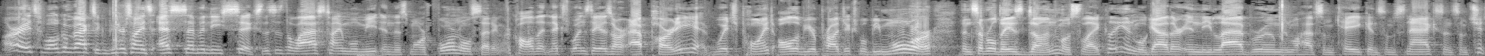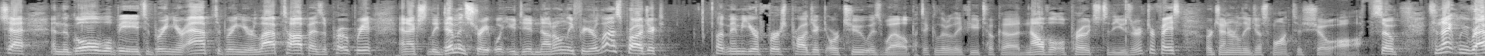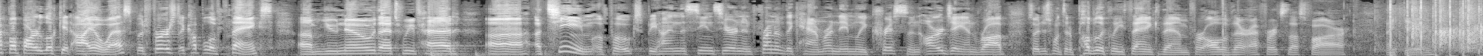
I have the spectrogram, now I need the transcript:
All right, welcome back to Computer Science S76. This is the last time we'll meet in this more formal setting. Recall that next Wednesday is our app party, at which point all of your projects will be more than several days done, most likely, and we'll gather in the lab room and we'll have some cake and some snacks and some chit chat. And the goal will be to bring your app, to bring your laptop as appropriate, and actually demonstrate what you did not only for your last project, but maybe your first project or two as well, particularly if you took a novel approach to the user interface or generally just want to show off. So tonight we wrap up our look at iOS, but first a couple of thanks. Um, you know that we've had uh, a team of folks behind the scenes here and in front of the camera, namely Chris and RJ and Rob. So I just wanted to publicly thank them for all of their efforts thus far. Thank you.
